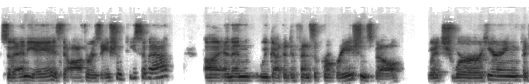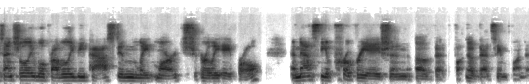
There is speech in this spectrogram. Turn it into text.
So the NDAA is the authorization piece of that. Uh, and then we've got the Defense Appropriations Bill, which we're hearing potentially will probably be passed in late March, early April. And that's the appropriation of that, of that same funding.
